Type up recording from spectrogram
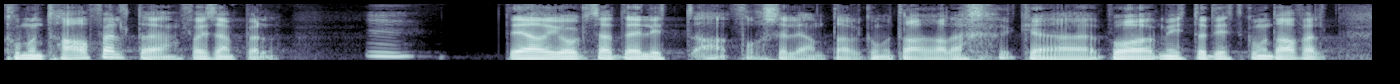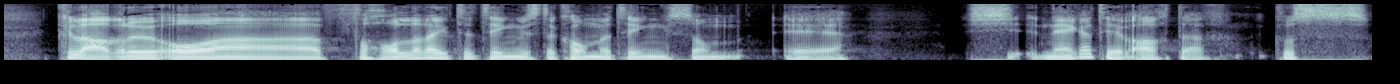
Kommentarfeltet, for eksempel. Mm. Det har jeg også sett det er litt forskjell forskjellig antall kommentarer der på mitt og ditt kommentarfelt. Klarer du å uh, forholde deg til ting hvis det kommer ting som er negativ art der? Hvordan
